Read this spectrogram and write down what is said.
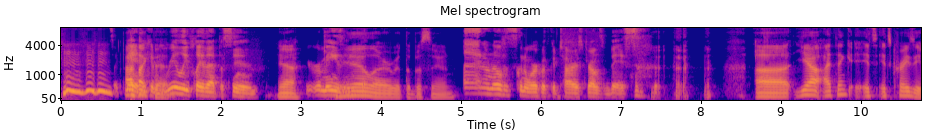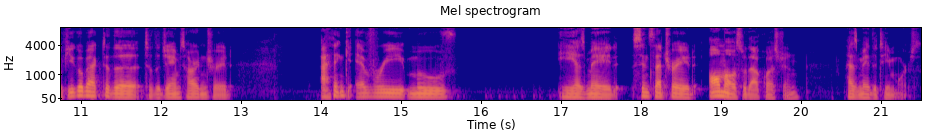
It's like, I man, like you can that. really play that bassoon. yeah. You're amazing. Killer with the bassoon. I don't know if it's going to work with guitars, drums, and bass. Uh, yeah, I think it's it's crazy. If you go back to the to the James Harden trade, I think every move he has made since that trade, almost without question, has made the team worse.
